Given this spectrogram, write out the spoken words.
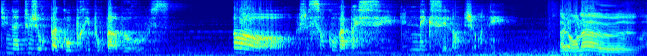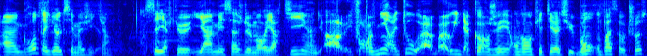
Tu n'as toujours pas compris pour Barberousse? Oh, je sens qu'on va passer une excellente journée. Alors là, euh, un gros ta gueule, c'est magique. hein. C'est-à-dire qu'il y a un message de Moriarty, on dit Ah, il faut revenir et tout. Ah, bah oui, d'accord, on va enquêter là-dessus. Bon, on passe à autre chose.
